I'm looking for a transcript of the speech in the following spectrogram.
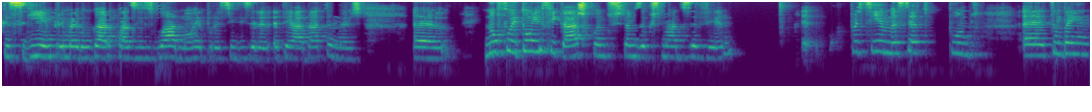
que seguia em primeiro lugar quase isolado, não é? Por assim dizer, até à data, mas uh, não foi tão eficaz quanto estamos acostumados a ver. Uh, Parecia-me a certo ponto uh, também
